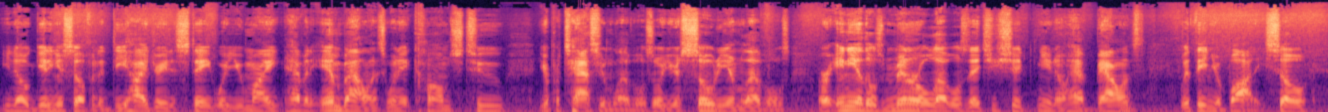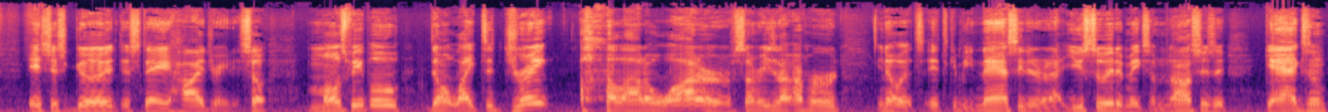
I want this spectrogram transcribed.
you know, getting yourself in a dehydrated state where you might have an imbalance when it comes to your potassium levels or your sodium levels or any of those mineral levels that you should, you know, have balanced within your body. So it's just good to stay hydrated. So most people don't like to drink a lot of water. For some reason, I've heard, you know, it's it can be nasty. They're not used to it. It makes them nauseous. It gags them.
